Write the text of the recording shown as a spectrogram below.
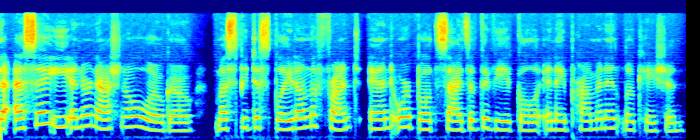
the SAE International logo must be displayed on the front and or both sides of the vehicle in a prominent location.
